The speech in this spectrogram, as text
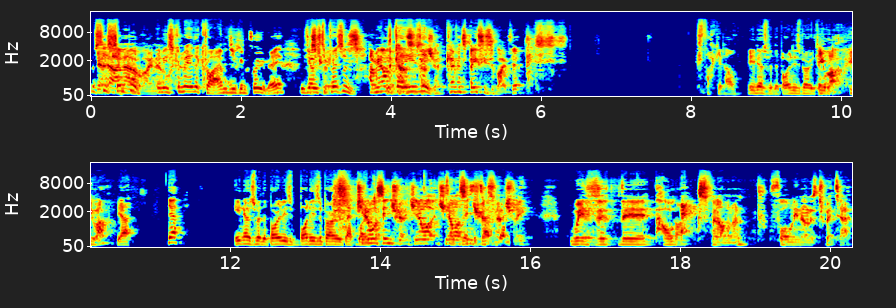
It's yeah, simple. I know, I know, if he's committed a crime, and you can prove it. He goes to prison. I mean, on it's the cancel culture, Kevin Spacey survived it. Fucking hell, he knows where the body's buried. You are. You are. Yeah, yeah. He knows where the bodies bodies are buried. Do you know what's interesting? Do you know what? Do you know what's a tough interesting actually with the, the whole Go. X phenomenon, formerly known as Twitter?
